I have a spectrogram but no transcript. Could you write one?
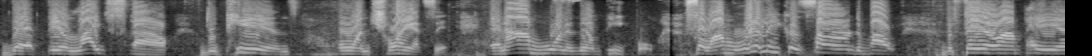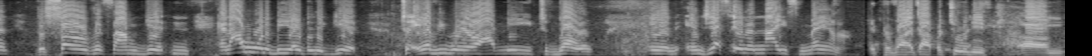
that their lifestyle depends on transit, and I'm one of them people. So I'm really concerned about the fare I'm paying, the service I'm getting, and I want to be able to get to everywhere I need to go and, and just in a nice manner. It provides opportunity um,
